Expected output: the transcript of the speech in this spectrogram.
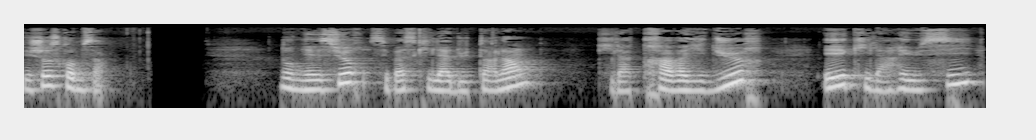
des choses comme ça. Donc bien sûr, c'est parce qu'il a du talent, qu'il a travaillé dur et qu'il a réussi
